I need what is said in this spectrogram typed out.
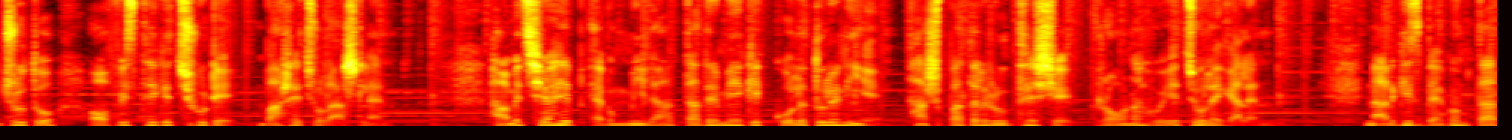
দ্রুত অফিস থেকে ছুটে বাসায় চলে আসলেন। হামিদ সাহেব এবং মিলা তাদের মেয়েকে কোলে তুলে নিয়ে হাসপাতালের উদ্দেশ্যে রওনা হয়ে চলে গেলেন। নার্গিস বেগম তার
